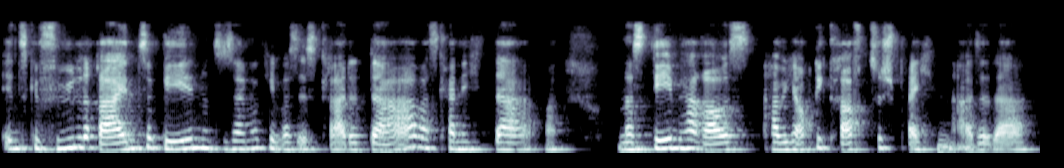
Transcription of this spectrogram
ins Gefühl reinzugehen und zu sagen, okay, was ist gerade da, was kann ich da machen? Und aus dem heraus habe ich auch die Kraft zu sprechen. Also da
